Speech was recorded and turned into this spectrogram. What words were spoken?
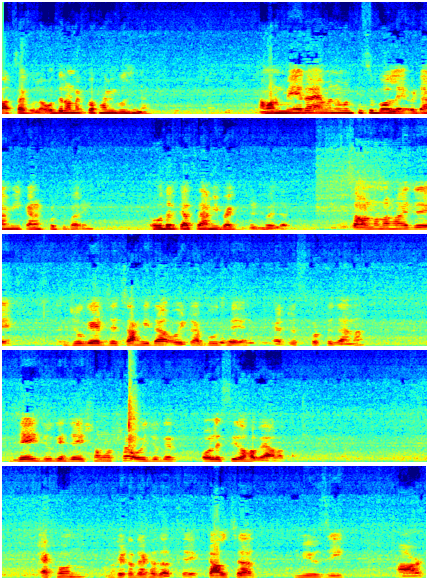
বাচ্চাগুলো, ওদের অনেক কথা আমি বুঝি না। আমার মেয়েরা এমন এমন কিছু বলে ওটা আমি কানেক্ট করতে পারি না। ওদের কাছে আমি ব্যাকডেটেড হয়ে যাচ্ছি। আমার মনে হয় যে, যুগের যে চাহিদা, ওইটা বুঝে অ্যাড্রেস করতে জানা যেই যুগে যেই সমস্যা, ওই যুগের পলিসিও হবে আলাদা। এখন যেটা দেখা যাচ্ছে কালচার মিউজিক আর্ট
